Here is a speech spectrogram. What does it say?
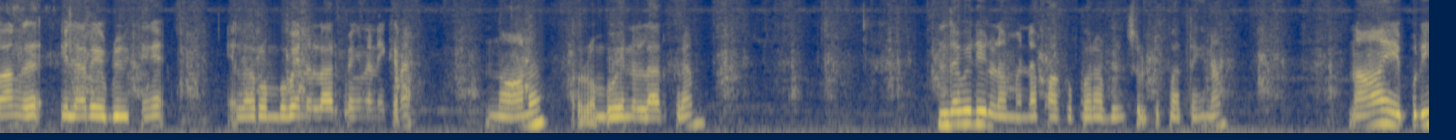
வாங்க எல்லாரும் எப்படி இருக்கீங்க? எல்லாரும் ரொம்பவே நல்லா இருப்பீங்கன்னு நினைக்கிறேன். நானும் ரொம்பவே நல்லா இருக்கிறேன். இந்த வீடியோவில் நம்ம என்ன பார்க்க போகிறோம் அப்படின்னு சொல்லிட்டு பார்த்தீங்கன்னா நான் எப்படி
